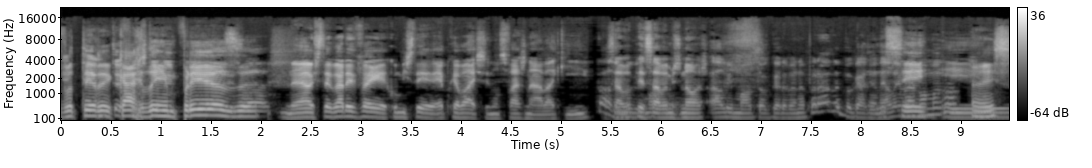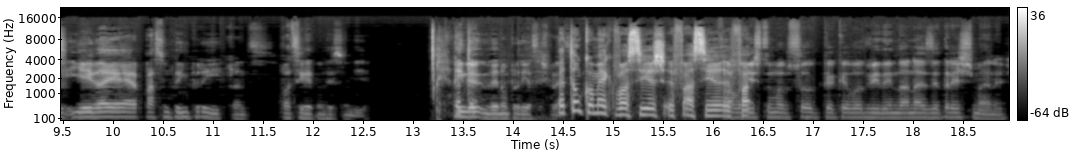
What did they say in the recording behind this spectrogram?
vou ter é, carro da empresa. Não, isto agora veio, como isto é época baixa, não se faz nada aqui. Tá, Pensava, pensávamos uma, nós. Há ali uma autocaravana parada para a janela Sim, e, é e a ideia é passa um bocadinho por aí. Portanto, pode ser que aconteça um dia. Ainda, então, ainda não perdi essa experiência. Então, como é que vocês fazem. Isto uma pessoa que acabou de vir da Indonésia três semanas.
